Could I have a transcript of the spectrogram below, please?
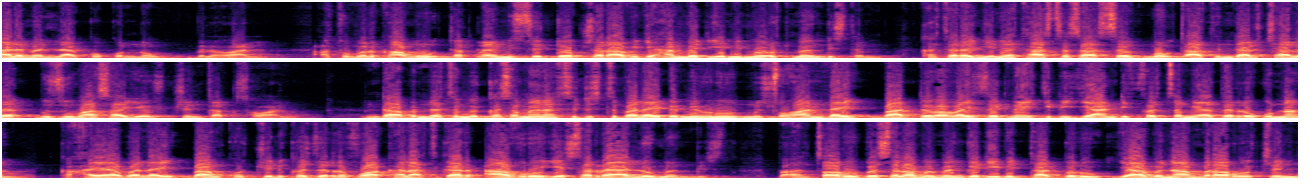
አለመላቀቁን ነው ብለዋል። አቶ መልካሙ ጠቅላይ ሚኒስትር ዶክተር አብይ አህመድ የሚመሩት መንግስትም ከተረኝነት አስተሳሰብ መውጣት እንዳልቻለ ብዙ ማሳያዎችን ጠቅሰዋል። እንደ አብነትም ከ86 በላይ በሚሆኑ ንጹሐን ላይ በአደባባይ ዘግናኝ ግድያ እንዲፈጸም ያደረጉና ከ20 በላይ ባንኮችን ከዘረፉ አካላት ጋር አብሮ እየሰራ ያለው መንግስት በአንጻሩ በሰላማዊ መንገድ የሚታገሉ የአብን አመራሮችን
